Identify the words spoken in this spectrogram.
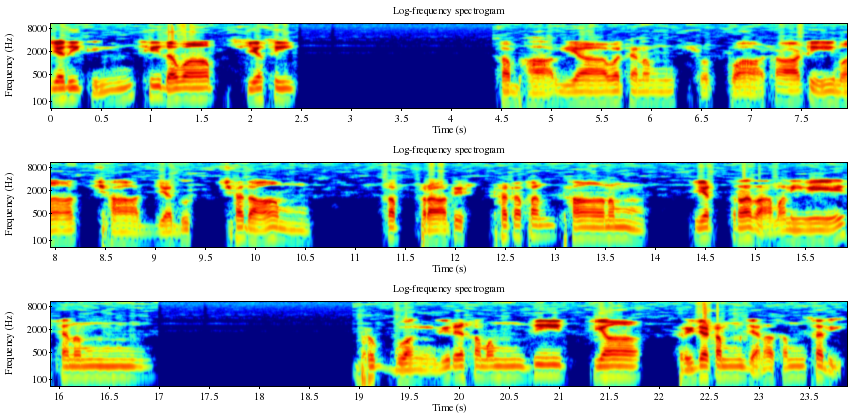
यदि किञ्चिदवाप्स्यसि भार्यावचनम् श्रुत्वा शाटीमाच्छाद्य दुःच्छदाम् स प्रातिष्ठतपन्थानम् यत्र रामनिवेशनम्। भृग्वङ्गिरसमम् दीप् त्रिजटम् जनसंसदि।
